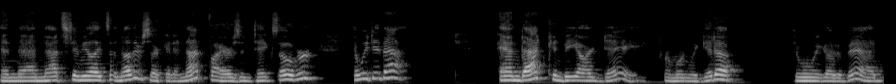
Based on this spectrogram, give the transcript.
And then that stimulates another circuit and that fires and takes over. And we do that. And that can be our day from when we get up to when we go to bed,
